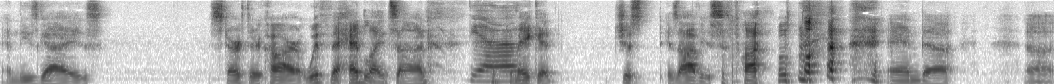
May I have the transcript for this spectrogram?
and these guys start their car with the headlights on Yeah. to make it just as obvious as possible and uh, uh,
